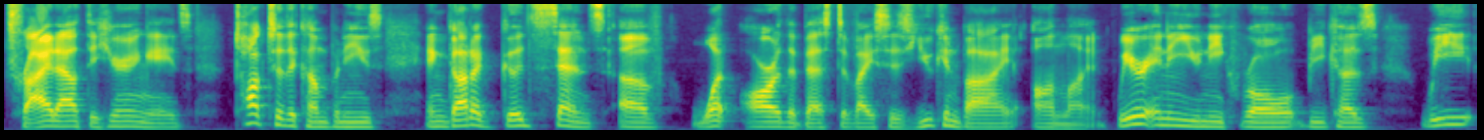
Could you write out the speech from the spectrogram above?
tried out the hearing aids, talked to the companies, and got a good sense of what are the best devices you can buy online. We are in a unique role because we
